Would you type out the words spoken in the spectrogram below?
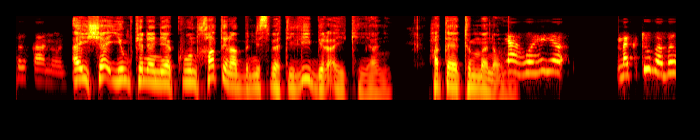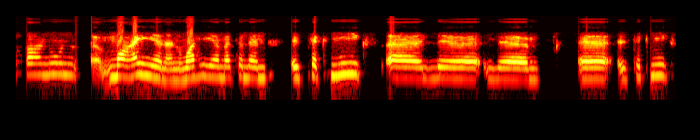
بالقانون. أي شيء يمكن أن يكون خطرا بالنسبة لي برأيك يعني حتى يتم منعه مكتوبة بالقانون معينا وهي مثلا ال techniques آه، ل آه، ال techniques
